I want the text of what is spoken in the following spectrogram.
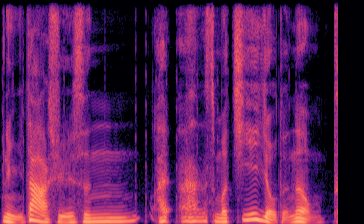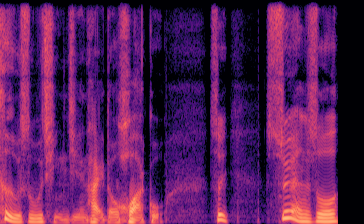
女大学生还啊什么皆有的那种特殊情节他也都画过，所以虽然说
